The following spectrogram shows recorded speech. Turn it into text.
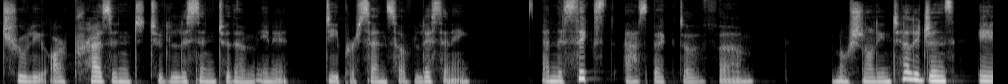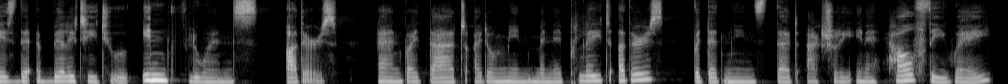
truly are present to listen to them in a deeper sense of listening. And the sixth aspect of um, emotional intelligence is the ability to influence others. And by that, I don't mean manipulate others, but that means that actually in a healthy way,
